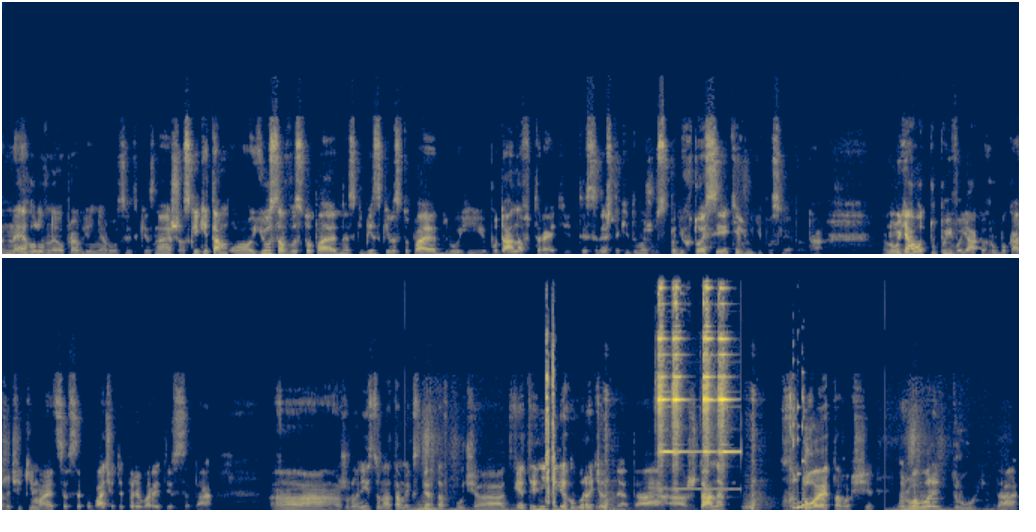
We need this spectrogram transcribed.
не головне управління розвідки. Знаєш, оскільки там о, Юсов виступає одне, Скібіцький виступає другий, Буданов третій. Ти сидиш такий думаєш, господі, хто всі ці люди після цього? Да? Ну, я от тупий вояка, грубо кажучи, який має це все побачити, переварити все. Да? А, журналіст, вона там експертів куча. Дві-три неділі говорить одне, да? а Ждана, хто це взагалі? Говорить друге. Да?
